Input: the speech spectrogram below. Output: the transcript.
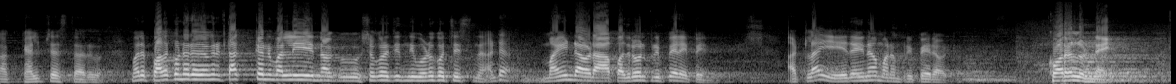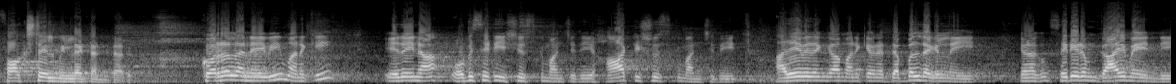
నాకు హెల్ప్ చేస్తారు. మళ్ళీ పదకొండో రోజు టక్ అని మళ్ళీ నాకు షుగర్ వచ్చింది వణుకొచ్చేసింది. అంటే మైండ్ ఆవిడ ఆ పది రోజులు ప్రిపేర్ అయిపోయింది. అట్లా ఏదైనా మనం ప్రిపేర్ అవటం కొరలు ఉన్నాయి ఫాక్స్టైల్ మిల్లెట్ అంటారు. కొర్రలు అనేవి మనకి ఏదైనా ఒబిసిటీ ఇష్యూస్కి మంచిది హార్ట్ ఇష్యూస్కి మంచిది. అదేవిధంగా మనకి ఏమైనా దెబ్బలు తగిలినాయి ఏమైనా శరీరం గాయమైంది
